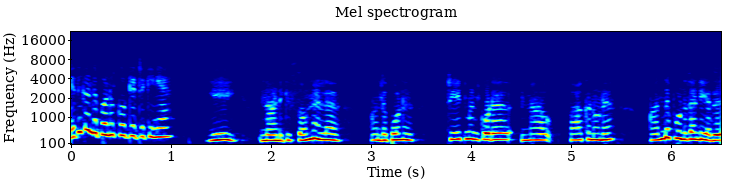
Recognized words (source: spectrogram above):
எதுக்கு அந்த பொண்ணு கூப்பிட்டு இருக்கீங்க? ஏய் நான் அன்னைக்கு சொன்னேன்ல அந்த பொண்ணு ட்ரீட்மெண்ட் கூட நான் பார்க்கணும்னு. அந்த பொண்ணு தாண்டி அது.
